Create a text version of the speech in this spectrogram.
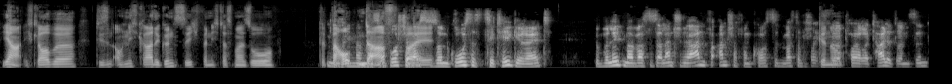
ja, ich glaube, die sind auch nicht gerade günstig, wenn ich das mal so behaupten ja, darf. Vorstellen, weil... so ein großes CT-Gerät, überleg mal, was es allein schon in der Anschaffung kostet und was da wahrscheinlich genau. für teure Teile drin sind.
